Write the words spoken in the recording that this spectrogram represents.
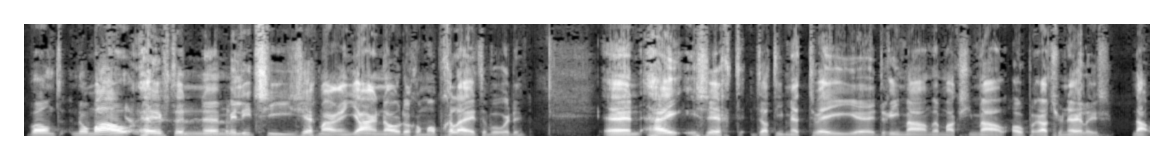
Want normaal ja. heeft een uh, militie zeg maar een jaar nodig om opgeleid te worden. En hij zegt dat hij met twee, drie maanden maximaal operationeel is. Nou,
